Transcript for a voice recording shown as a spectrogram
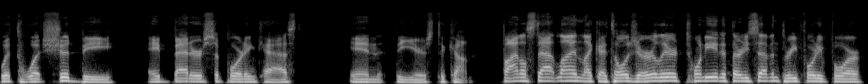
with what should be a better supporting cast in the years to come. Final stat line, like I told you earlier 28 to 37, 344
